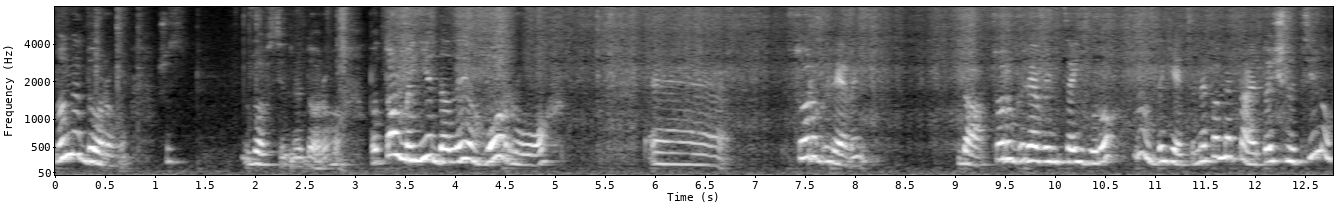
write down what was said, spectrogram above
Ну, недорого. Щось зовсім недорого. Потім мені дали горох е, 40 гривень. Да, 40 гривень цей горох, ну, здається, не пам'ятаю точно ціну.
